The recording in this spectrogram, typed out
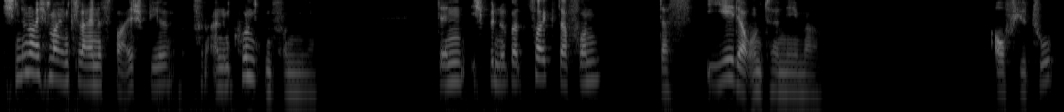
ich nenne euch mal ein kleines Beispiel von einem Kunden von mir. Denn ich bin überzeugt davon, dass jeder Unternehmer auf YouTube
